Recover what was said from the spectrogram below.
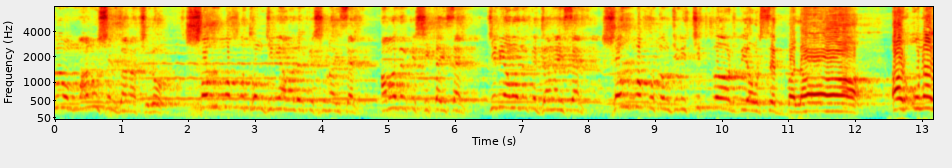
কোনো মানুষের জানা ছিল। সর্বপ্রথম যিনি আমাদেরকে শুনাইছেন, আমাদেরকে শিখাইছেন, যিনি আমাদেরকে জানাইছেন, সর্বপ্রথম যিনি চিৎকার দিয়ে উঠছে, বালা! আর ওনার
